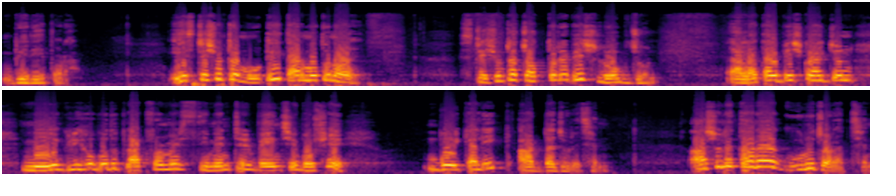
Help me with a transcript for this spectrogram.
বেরিয়ে পড়া। এই স্টেশনটা মোটেই তার মতো নয়। স্টেশনটা চত্বরে বেশ লোকজন। এলাকায় বেশ কয়েকজন মেয়ে গৃহবধূ প্ল্যাটফর্মের সিমেন্টের বেঞ্চে বসে বৈকালিক আড্ডা জুড়েছেন। আসলে তারা গরু চড়াচ্ছেন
